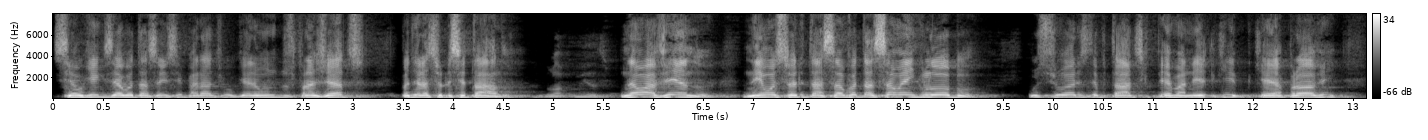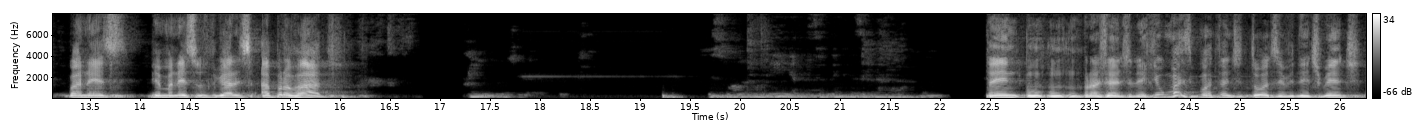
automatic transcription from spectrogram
Se alguém quiser a votação em separado de qualquer um dos projetos, poderá solicitá-lo. Não havendo nenhuma solicitação, votação é em globo. Os senhores deputados que, permane que, que aprovem, permaneçam, permaneçam nos lugares aprovados. Tem um, um- um projeto de lei aqui, o mais importante de todos, evidentemente,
